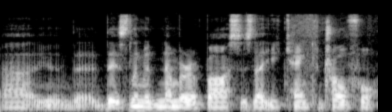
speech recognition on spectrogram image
uh, there's limited number of biases that you can control for.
